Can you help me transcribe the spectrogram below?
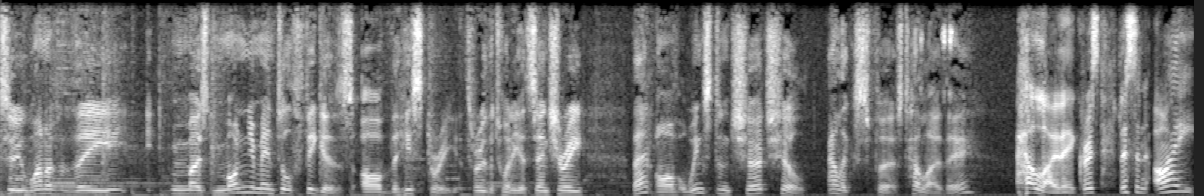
to one of the most monumental figures of the history through the 20th century, that of Winston Churchill. Alex First, hello there. Hello there, Chris. Listen, I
